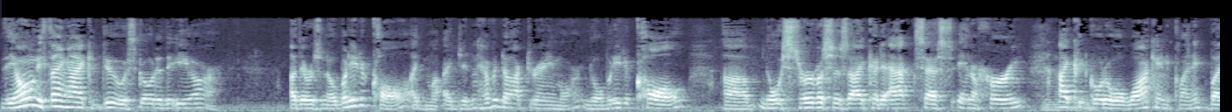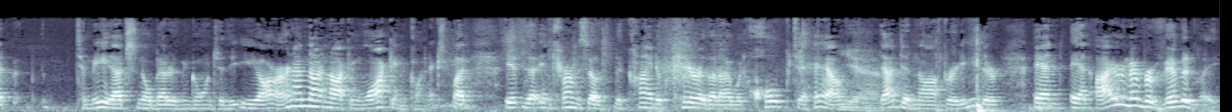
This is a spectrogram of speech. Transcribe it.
the only thing I could do was go to the ER. Uh, there was nobody to call. I, I, didn't have a doctor anymore. Nobody to call. Uh, no services I could access in a hurry. Mm-hmm. I could go to a walk-in clinic, but to me, that's no better than going to the ER. And I'm not knocking walk-in clinics, but it, the, in terms of the kind of care that I would hope to have, yeah. that didn't offer it either. And and I remember vividly.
